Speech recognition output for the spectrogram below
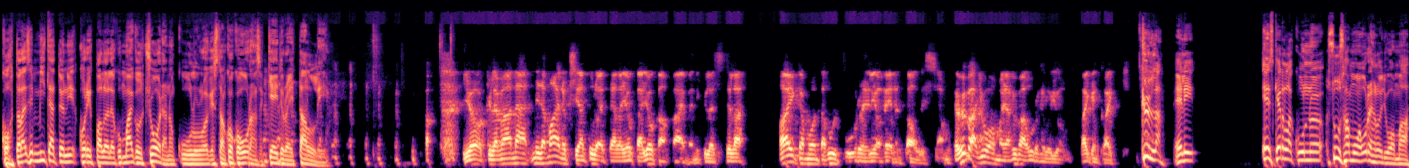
kohtalaisen mitätön koripalloilija kuin Michael Jordan on kuulunut oikeastaan koko uransa Gatorade-talliin. Joo, kyllä mä näen, niitä mainoksia tulee täällä joka, joka päivä, niin kyllä siellä aika monta huippuurheilijaa heidän tallissaan. Mutta hyvä juoma ja hyvä urheilujuoma, kaiken kaikki. Kyllä, eli ensi kerralla kun suushamua urheilujuomaa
